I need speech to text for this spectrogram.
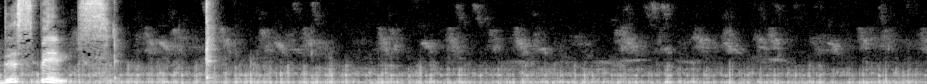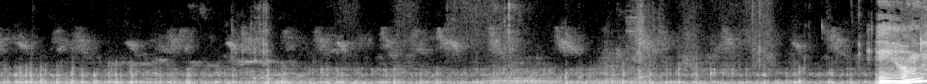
dispense and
